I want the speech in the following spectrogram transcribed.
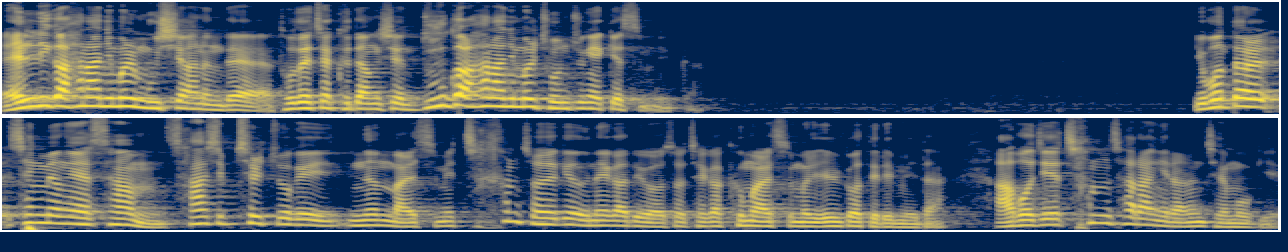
엘리가 하나님을 무시하는데 도대체 그 당시에 누가 하나님을 존중했겠습니까? 이번 달 생명의 삶 47쪽에 있는 말씀이 참 저에게 은혜가 되어서 제가 그 말씀을 읽어 드립니다. 아버지의 참 사랑이라는 제목이에요.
